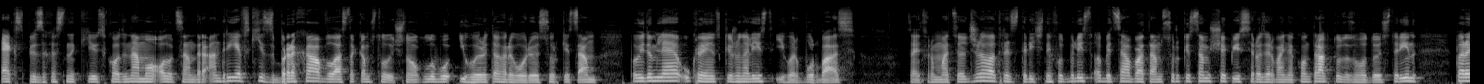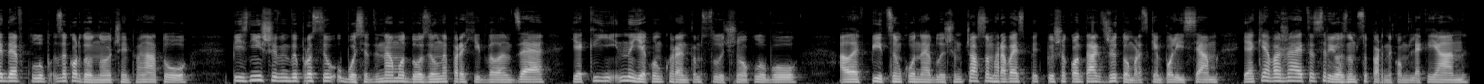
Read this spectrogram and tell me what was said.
Екс-півзахисник київського Динамо Олександр Андрієвський збрехав власникам столичного клубу Ігорю та Григорію Суркісам, повідомляє український журналіст Ігор Бурбас. За інформацією джерела, 30-річний футболіст обіцяв братам Суркісам, що після розірвання контракту за згодою сторін перейде в клуб закордонного чемпіонату. Пізніше він випросив у босів Динамо дозвіл на перехід в ЛНЗ, який не є конкурентом столичного клубу. Але в підсумку найближчим часом гравець підпише контракт з Житомирським Поліссям, яке вважається серйозним суперником для киян.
